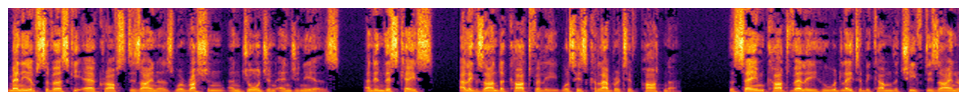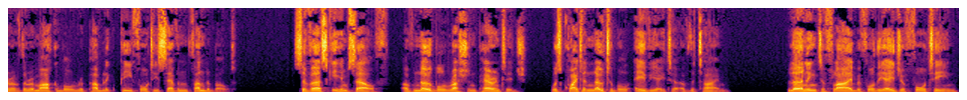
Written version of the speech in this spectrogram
Many of Seversky Aircraft's designers were Russian and Georgian engineers, and in this case, Alexander Kartveli was his collaborative partner. The same Kartveli who would later become the chief designer of the remarkable Republic P-47 Thunderbolt. Seversky himself, of noble Russian parentage, was quite a notable aviator of the time. Learning to fly before the age of 14,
